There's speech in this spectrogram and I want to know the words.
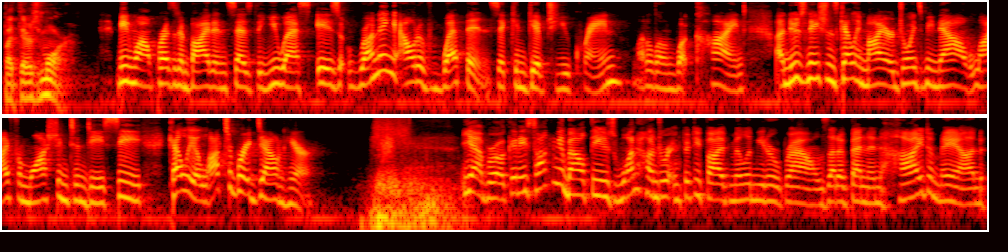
But there's more Meanwhile, President Biden says the U.S. is running out of weapons it can give to Ukraine, let alone what kind. Uh, News Nation's Kelly Meyer joins me now live from Washington, D.C. Kelly, a lot to break down here. Yeah, Brooke, and he's talking about these 155 millimeter rounds that have been in high demand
